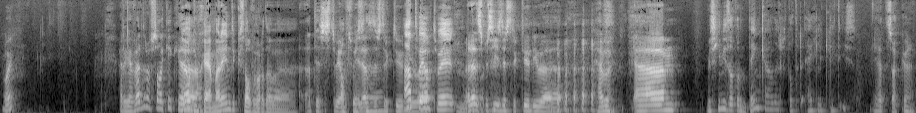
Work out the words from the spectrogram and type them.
Mooi. Ga je verder of zal ik... eh, ja, doe jij maar één. Ik zal voor dat we... Het is 2 om 2, dat is de structuur die Ah, twee we... om twee. Ja, dat is precies de structuur die we hebben. Ehm, Misschien is dat een denkkader dat er eigenlijk niet is. ja, het zou kunnen.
